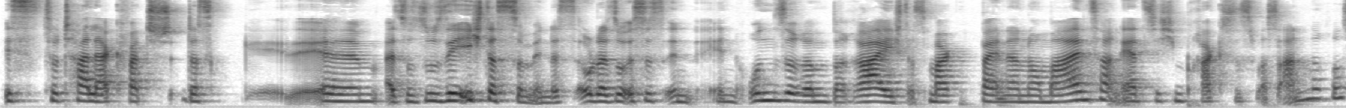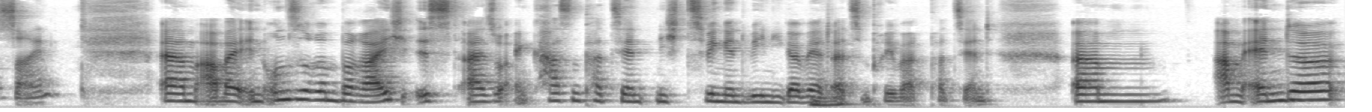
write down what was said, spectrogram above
ist totaler Quatsch. Das ähm, also so sehe ich das zumindest, oder so ist es in, in unserem Bereich. Das mag bei einer normalen zahnärztlichen Praxis was anderes sein, ähm, aber in unserem Bereich ist also ein Kassenpatient nicht zwingend weniger wert mhm. als ein Privatpatient. Ähm, am Ende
